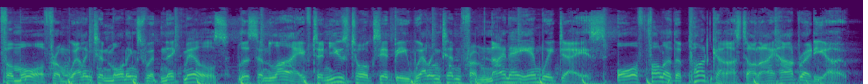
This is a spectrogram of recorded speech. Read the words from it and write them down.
For more from Wellington Mornings with Nick Mills, listen live to News Talk ZB Wellington from 9am weekdays or follow the podcast on iHeartRadio.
